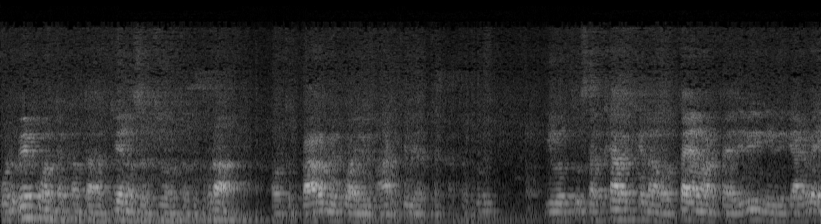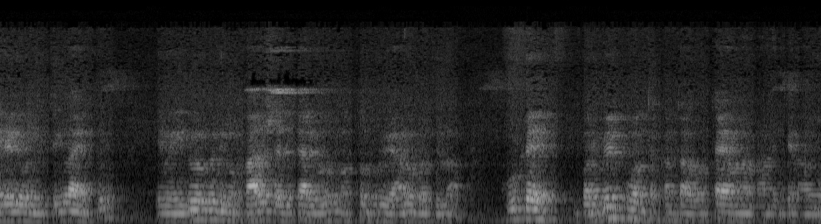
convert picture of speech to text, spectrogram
ಕೊಡಬೇಕು ಅಂತಕ್ಕಂಥ ಅರ್ಜಿಯನ್ನು ಸಲ್ಲಿಸುವಂಥದ್ದು ಕೂಡ ಅವತ್ತು ಪ್ರಾರಂಭಿಕವಾಗಿ ಮಾಡ್ತೀವಿ ಅಂತಕ್ಕಂಥದ್ದು. ಇವತ್ತು ಸರ್ಕಾರಕ್ಕೆ ನಾವು ಒತ್ತಾಯ ಮಾಡ್ತಾ ಇದ್ದೀವಿ. ನೀವು ಈಗಾಗಲೇ ಹೇಳಿ ಒಂದು ತಿಂಗಳಾಯಿತು. ನೀವು ಇದುವರೆಗೂ ನಿಮ್ಮ ಫಾರೆಸ್ಟ್ ಅಧಿಕಾರಿಗಳು ಮತ್ತೊಬ್ಬರು ಯಾರೂ ಬಂದಿಲ್ಲ. ಕೂಡಲೇ ಬರಬೇಕು ಅಂತಕ್ಕಂಥ ಒತ್ತಾಯವನ್ನು ಮಾಡಲಿಕ್ಕೆ ನಾವು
